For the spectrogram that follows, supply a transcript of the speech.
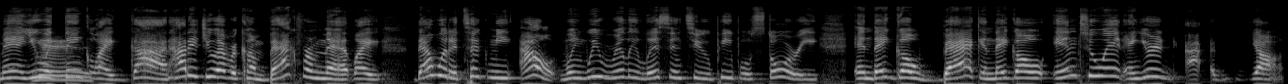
man you yes. would think like god how did you ever come back from that like that would have took me out when we really listen to people's story and they go back and they go into it and you're I, y'all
